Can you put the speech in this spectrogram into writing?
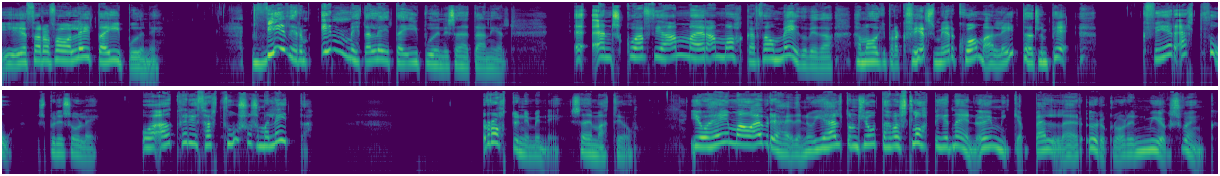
Ég þarf að fá að leita íbúðinni. Við erum innmitt að leita í íbúðinni, sagði Daniel. E, en sko af því að amma er amma okkar þá megu við það. Það má ekki bara hver sem er að koma að leita öllum pe... Hver ert þú? spurði Sólei. Og að hverju þarf þú svo sem að leita? Rottunni minni, sagði Matteo. Ég á heima á efrihæðinu og ég held hún hljóta að hafa sloppið hérna inn. Auðmingja Bella er öruglórin mjög svöng.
